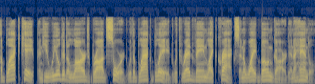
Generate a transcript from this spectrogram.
a black cape and he wielded a large broad sword with a black blade with red vein-like cracks and a white bone guard and a handle.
